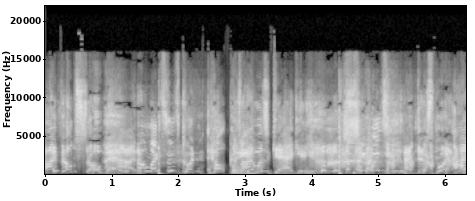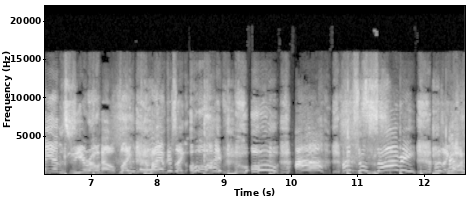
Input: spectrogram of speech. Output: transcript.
I felt so bad. Alexis couldn't help me. Because I was gagging. she was at this point. I am zero help. Like I am just like, oh, I'm, oh, ah, I'm so sorry. I was like, oh,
